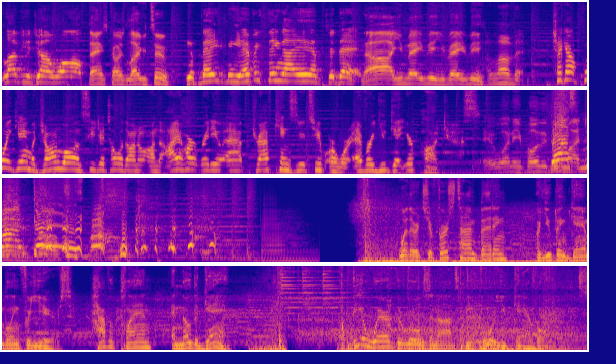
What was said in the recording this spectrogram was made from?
Love you, John Wall. Thanks, coach. Love you too. You made me everything I am today. Nah, you made me. You made me. I love it. Check out Point Game with John Wall and CJ Toledano on the iHeartRadio app, DraftKings YouTube, or wherever you get your podcasts. It wasn't even supposed to be That's my, my dance. Whether it's your first time betting or you've been gambling for years, have a plan and know the game. Be aware of the rules and odds before you gamble.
